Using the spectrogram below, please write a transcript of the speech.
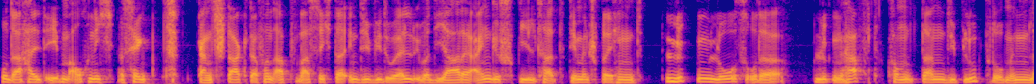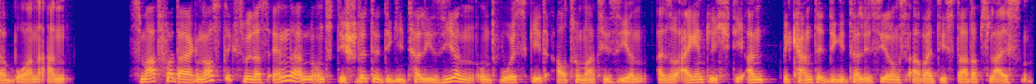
oder halt eben auch nicht. Das hängt ganz stark davon ab, was sich da individuell über die Jahre eingespielt hat. Dementsprechend lückenlos oder lückenhaft kommt dann die Blutproben in den Laboren an. Smart for Diagnostics will das ändern und die Schritte digitalisieren und wo es geht automatisieren. Also eigentlich die bekannte Digitalisierungsarbeit, die Startups leisten.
